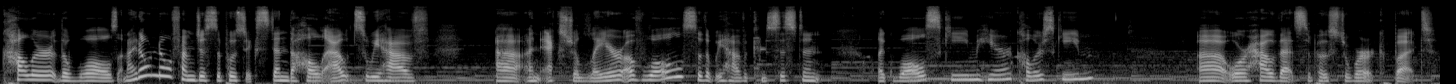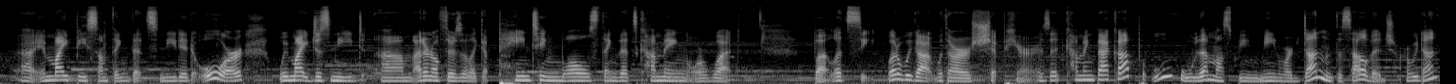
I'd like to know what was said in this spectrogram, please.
color the walls. And I don't know if I'm just supposed to extend the hull out so we have uh, an extra layer of walls so that we have a consistent like wall scheme here, color scheme, uh, or how that's supposed to work. But uh, it might be something that's needed, or we might just need, um, I don't know if there's a, like a painting walls thing that's coming or what. But let's see. What do we got with our ship here? Is it coming back up? Ooh, that must be mean we're done with the salvage. Are we done?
